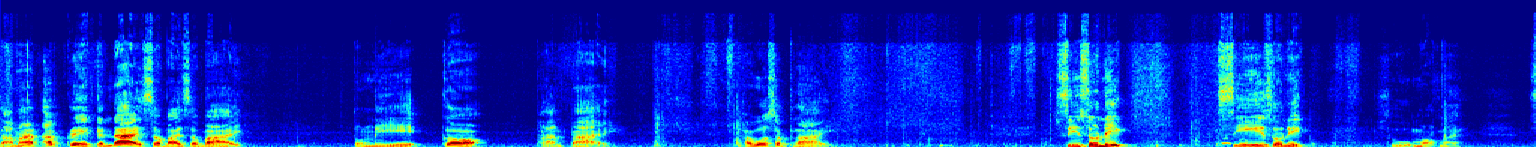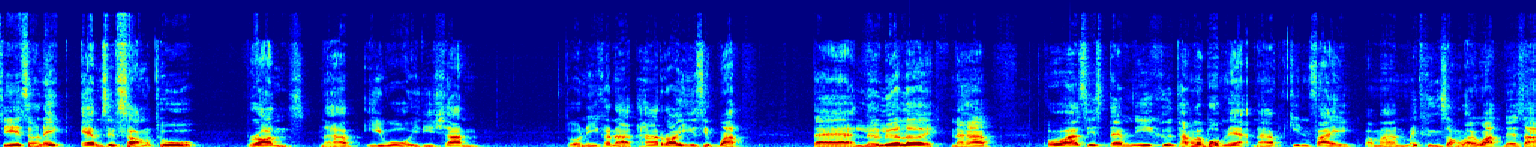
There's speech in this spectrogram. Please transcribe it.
สามารถอัปเกรดกันได้สบายๆ ตรงนี้ก็ผ่านไป power supply Seasonic Seasonic ซูมออกหน่อย Seasonic M12 2 Bronze นะครับ Evo Edition ตัวนี้ขนาด 520 วัตต์ แต่เหลือๆเลยนะครับ เพราะว่าซิสเต็มนี้คือทั้งระบบเนี่ยนะครับ กินไฟประมาณไม่ถึง 200 วัตต์ด้วยซ้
